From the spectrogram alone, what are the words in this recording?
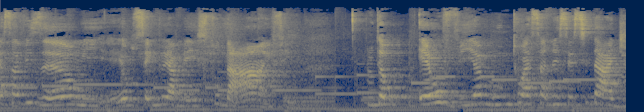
essa visão e eu sempre amei estudar, enfim. Então eu via muito essa necessidade.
